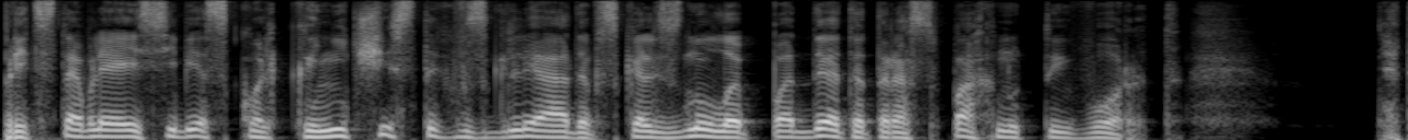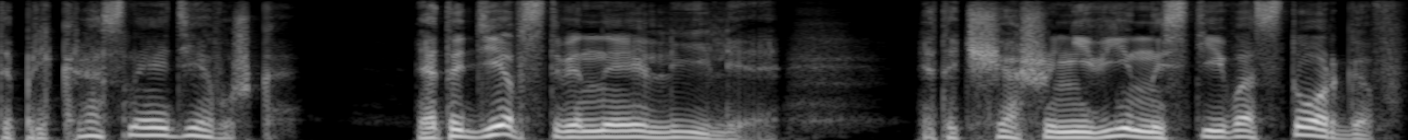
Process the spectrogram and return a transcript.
представляя себе, сколько нечистых взглядов скользнуло под этот распахнутый ворот. Это прекрасная девушка, это девственная лилия. Это чаша невинности и восторгов,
